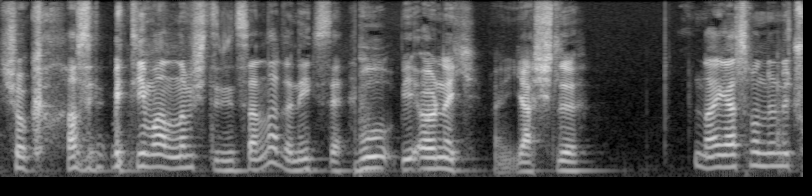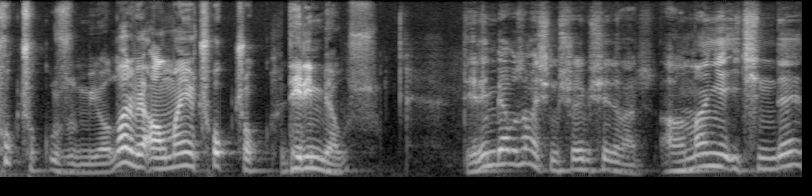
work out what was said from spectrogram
çok haz etmediğimi anlamıştır insanlar da neyse. Bu bir örnek. Yani yaşlı. Nagelsmann'ın önünde çok çok uzun bir yol var ve Almanya çok çok derin bir havuz. Derin bir havuz ama şimdi şöyle bir şey de var. Almanya içinde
